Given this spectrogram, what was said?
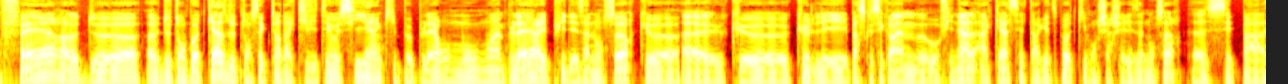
faire, de, euh, de ton podcast, de ton secteur d'activité aussi, hein, qui peut plaire ou, mo- ou moins plaire, et puis des annonceurs que, euh, que, que les, parce que c'est quand même au final Acast et Target Spot qui vont chercher les annonceurs. Euh, c'est pas,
